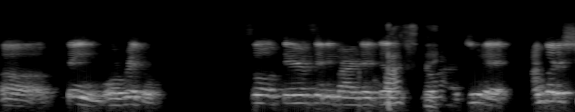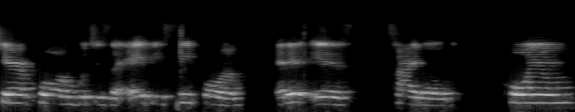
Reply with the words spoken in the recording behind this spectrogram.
uh theme or rhythm. So if there's anybody that doesn't know how to do that, I'm going to share a poem which is an ABC poem, and it is titled "Poem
